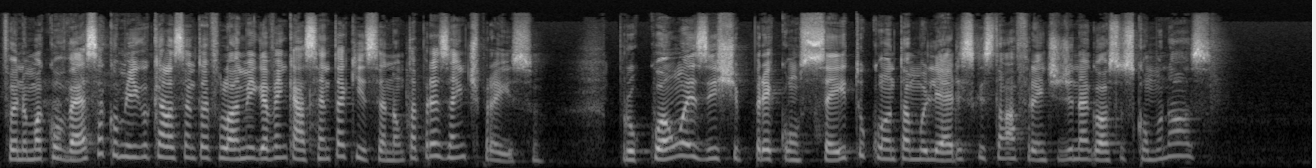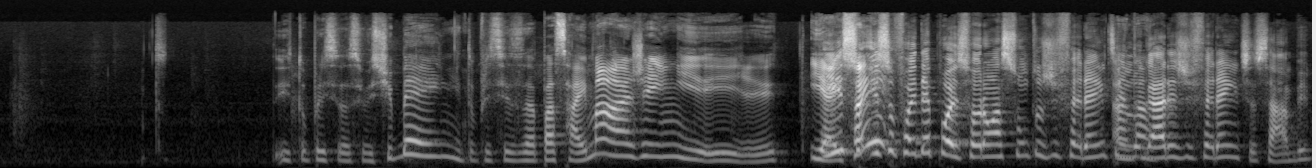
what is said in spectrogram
Foi numa conversa comigo que ela sentou e falou: Amiga, vem cá, senta aqui, você não está presente para isso. Para o quão existe preconceito quanto a mulheres que estão à frente de negócios como nós. E tu precisa se vestir bem, e tu precisa passar a imagem, e, e, e é isso, isso, isso foi depois, foram assuntos diferentes Ah, em tá. lugares diferentes, sabe?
